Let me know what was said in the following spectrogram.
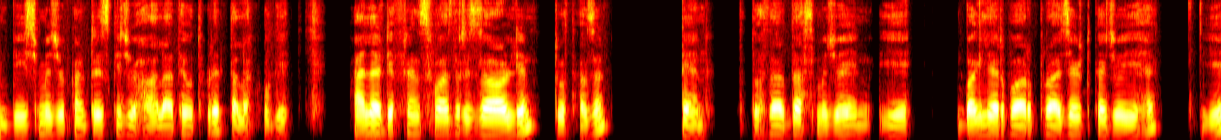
बीच में जो कंट्रीज़ की जो हालात है, वो थोड़े तलख हो गए। Final difference was resolve in 2010 2010 में जो है ये बगलियर पावर प्रोजेक्ट का जो ये है, ये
